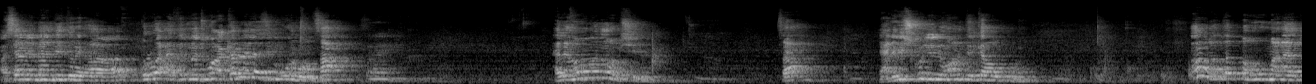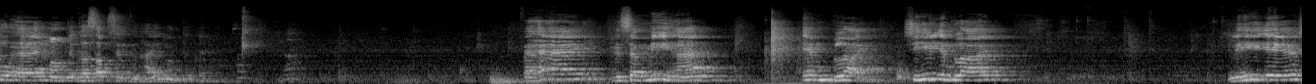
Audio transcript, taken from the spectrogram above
عشان ال mandatory هاي كل واحد في المجموعة كمان لازم يكون هون صح؟ صحيح هلا هون option صح؟ يعني مش كل اللي هون تلقاهم هون آه طب ما هو معناته هاي المنطقة subset من هاي المنطقة. فهاي بنسميها implied. شو هي ال implied؟ اللي هي إيش؟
